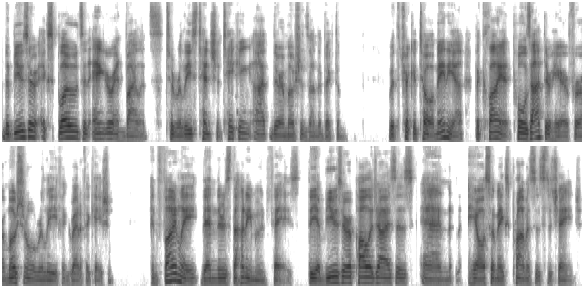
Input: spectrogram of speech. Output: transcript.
The abuser explodes in anger and violence to release tension, taking out their emotions on the victim. With trichotillomania, the client pulls out their hair for emotional relief and gratification. And finally, then there's the honeymoon phase. The abuser apologizes and he also makes promises to change.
